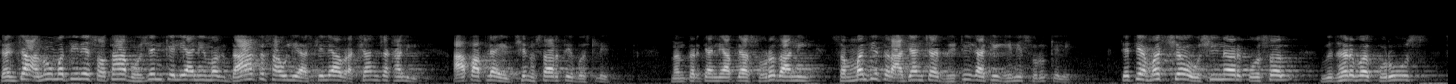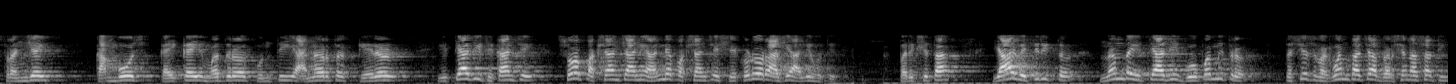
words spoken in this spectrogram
त्यांच्या अनुमतीने स्वतः भोजन केले आणि मग दाट सावली असलेल्या वृक्षांच्या खाली आपापल्या इच्छेनुसार ते बसले. नंतर त्यांनी आपल्या सुरदानी आणि संबंधित राजांच्या भेटीगाठी घेणे सुरू केले. तेथे मत्स्य उशिनर कोसल विदर्भ कुरुस संजय कांबोज कैकई मद्र कुंती अनर्थ केरळ इत्यादी ठिकाणचे स्वपक्षांचे आणि अन्य पक्षांचे शेकडो राजे आले होते. परीक्षिता या व्यतिरिक्त नंद इत्यादी गोपमित्र तसेच भगवंताच्या दर्शनासाठी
